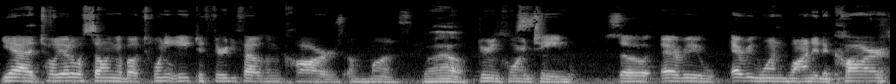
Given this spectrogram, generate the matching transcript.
Yeah, Toyota was selling about twenty eight to thirty thousand cars a month Wow. during quarantine. So every everyone wanted a car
